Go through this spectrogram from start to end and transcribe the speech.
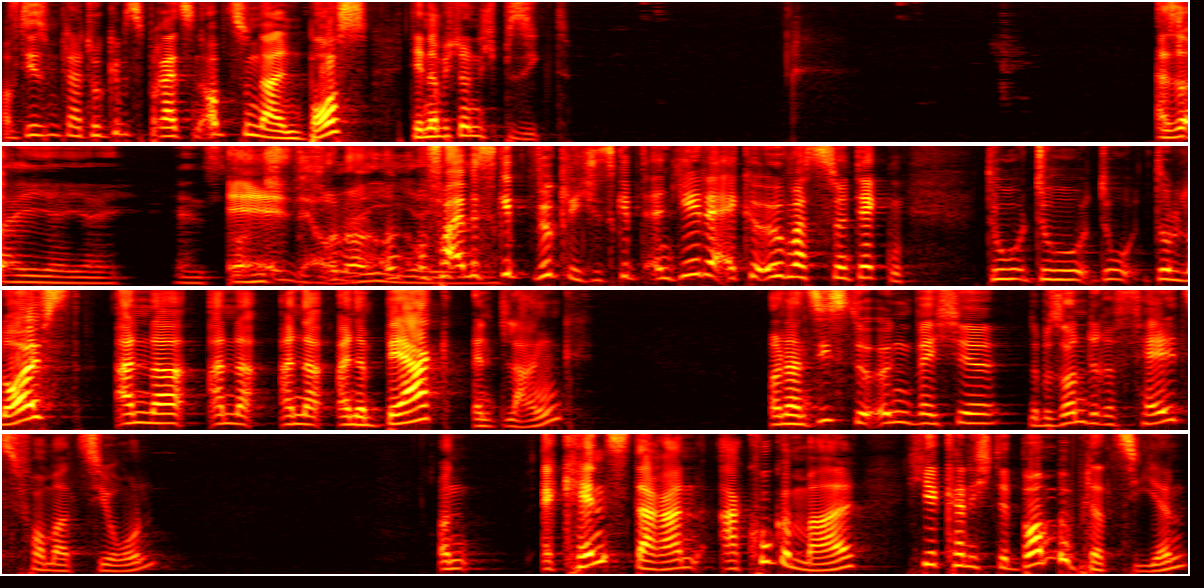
auf diesem Plateau gibt es bereits einen optionalen Boss, den habe ich noch nicht besiegt. Also, Eieiei. Jens, äh, sonst- und, und, und vor allem, es gibt wirklich, es gibt an jeder Ecke irgendwas zu entdecken. Du, du, du, du läufst an, einer, an, einer, an einem Berg entlang und dann siehst du irgendwelche, eine besondere Felsformation und erkennst daran, ah, gucke mal, hier kann ich eine Bombe platzieren,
